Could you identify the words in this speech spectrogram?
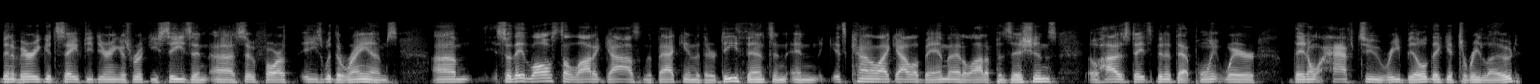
been a very good safety during his rookie season uh, so far. He's with the Rams. Um, so they lost a lot of guys on the back end of their defense, and, and it's kind of like Alabama at a lot of positions. Ohio State's been at that point where they don't have to rebuild; they get to reload.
